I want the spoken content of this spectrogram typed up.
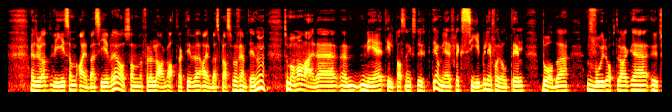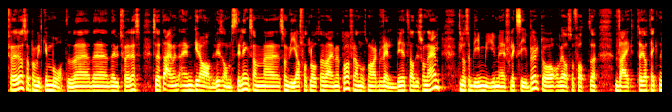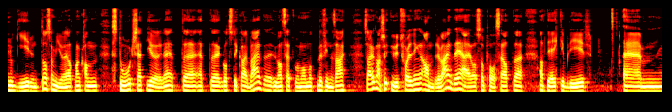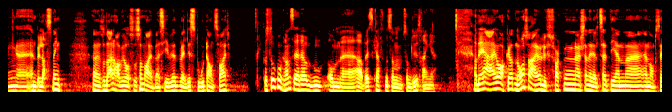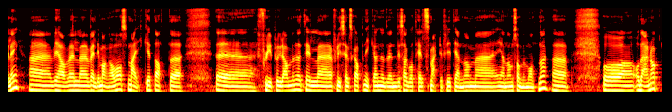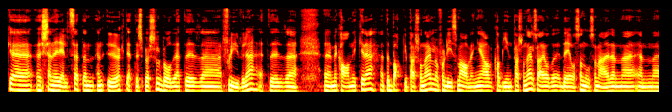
Jeg tror at Vi som arbeidsgivere og som for å lage attraktive arbeidsplasser for fremtiden, så må man være eh, mer tilpasningsdyktig og mer fleksibel i forhold til både hvor oppdraget utføres og på hvilken måte det, det, det utføres. Så Dette er jo en, en gradvis omstilling som, eh, som, vi har fått lov til å være med på. Fra noe som har vært veldig tradisjonelt til å bli mye mer fleksibelt. Og, og vi har også fått eh, verktøy og teknologi rundt oss som gjør at man kan stort sett gjøre et, eh, et godt stykke arbeid uansett hvor man måtte befinne seg. Så er det kanskje utfordringen andre vei. Det er jo også å påse at, at det ikke blir um, en belastning. Eh, så Der har vi også som arbeidsgiver et veldig stort ansvar. Hvor stor konkurranse er det om eh, arbeidskraften som, som du trenger? Ja, det er jo Akkurat nå så er jo luftfarten generelt sett i en, eh, en omstilling. Vi har vel veldig mange av oss merket at flyprogrammene til flyselskapene ikke nødvendigvis har gått helt smertefritt gjennom, gjennom sommermånedene. Og, og, det er nok generelt sett en, en, økt etterspørsel både etter flyvere, etter mekanikere, etter bakkepersonell. Og for de som er avhengig av kabinpersonell, så er jo det også noe som er en, en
